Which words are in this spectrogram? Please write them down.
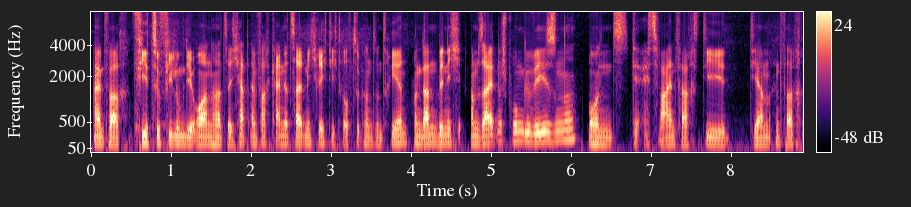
einfach viel zu viel um die Ohren hatte. Ich hatte einfach keine Zeit, mich richtig drauf zu konzentrieren. Und dann bin ich am Seitensprung gewesen und es war einfach, die, die haben einfach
